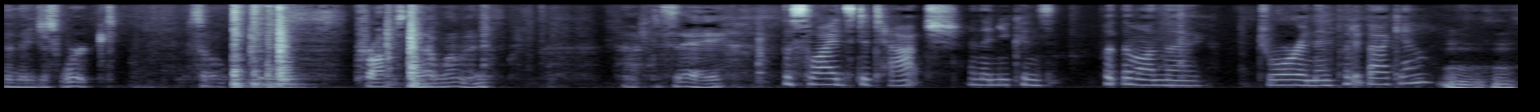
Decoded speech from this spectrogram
And they just worked. So props to that woman, I have to say. The slides detach, and then you can put them on the drawer and then put it back in. Mm-hmm. And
